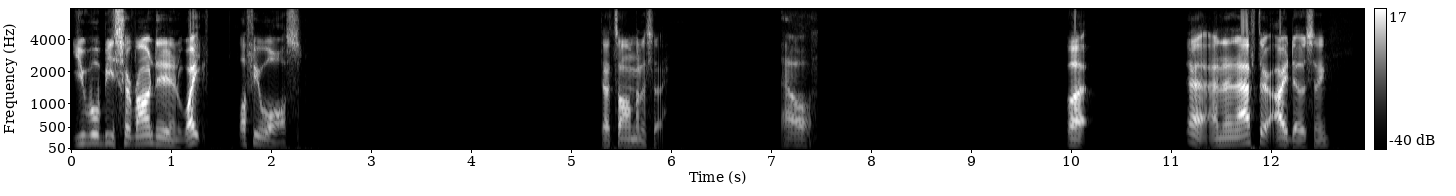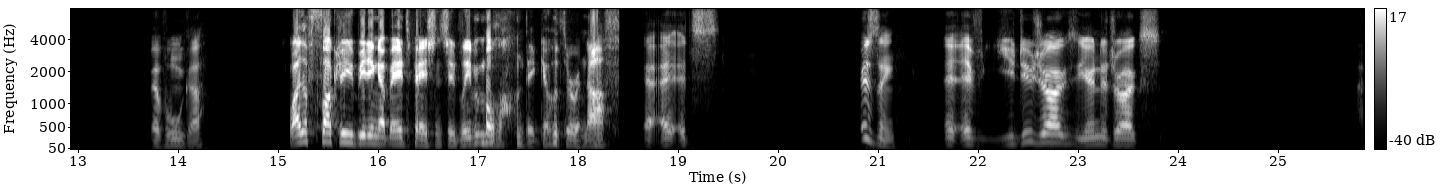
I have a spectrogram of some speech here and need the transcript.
You will be surrounded in white, fluffy walls. That's all I'm going to say. Oh, But, yeah, and then after eye dosing, we have Wunga. why the fuck are you beating up AIDS patients, dude? Leave them alone. They go through enough. Yeah, it's. Here's the thing: if you do drugs, you're into drugs. I-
